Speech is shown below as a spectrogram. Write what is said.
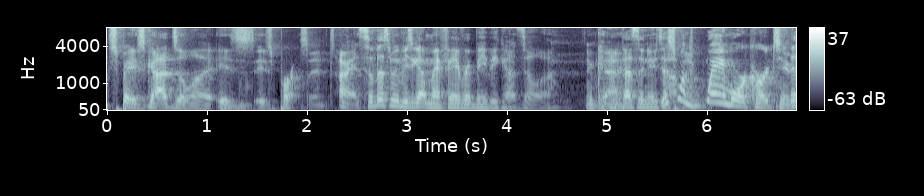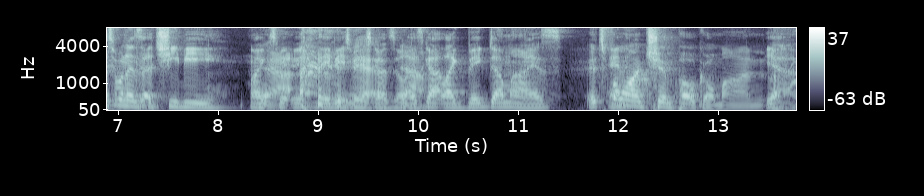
Space Godzilla is is present. All right, so this movie's got my favorite baby Godzilla. Okay, mm-hmm. that's a new. This topic. one's way more cartoon. This one is a chibi like Yeah. spa- baby space Yeah. Godzilla. It's got like big dumb eyes. It's full and- on Chimpokemon. Yeah,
